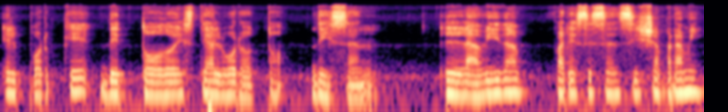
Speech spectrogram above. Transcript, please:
el porqué de todo este alboroto, dicen. La vida parece sencilla para mí.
